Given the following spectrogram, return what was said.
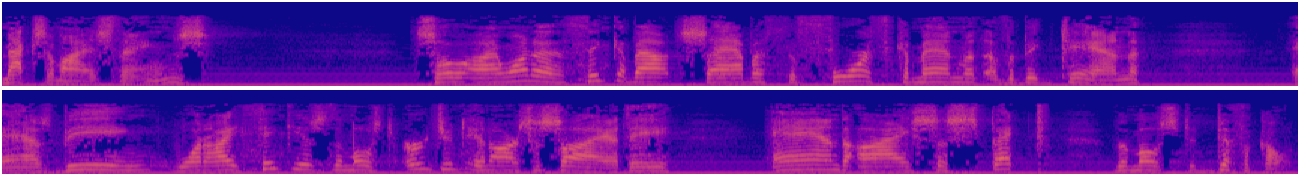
maximize things. So I want to think about Sabbath, the fourth commandment of the Big Ten, as being what I think is the most urgent in our society, and I suspect the most difficult.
